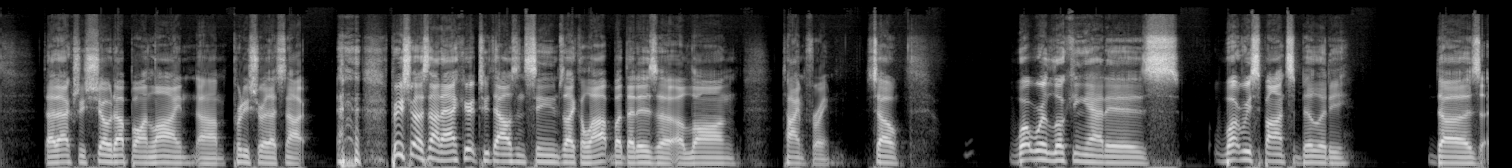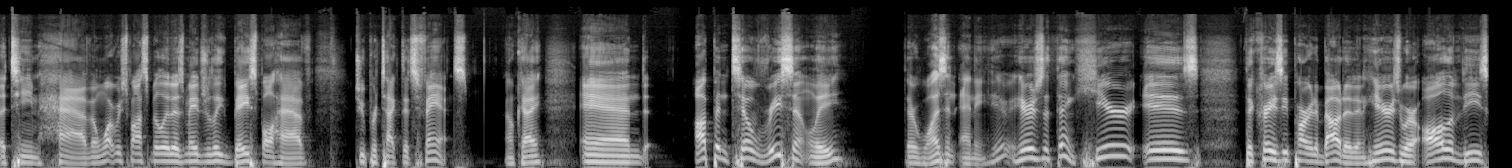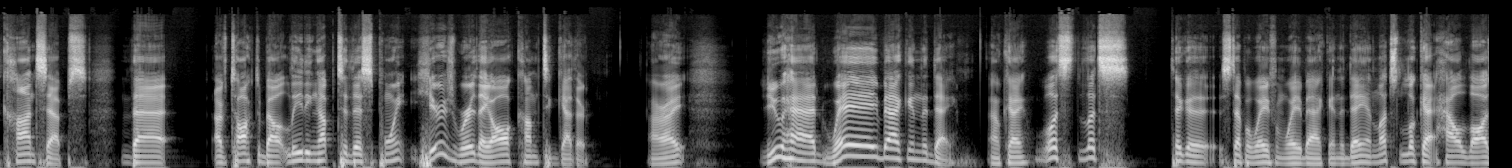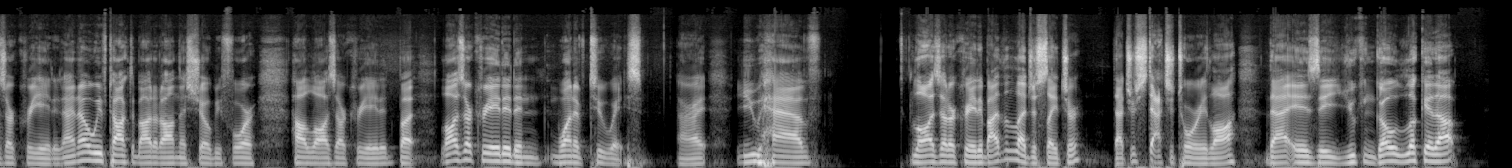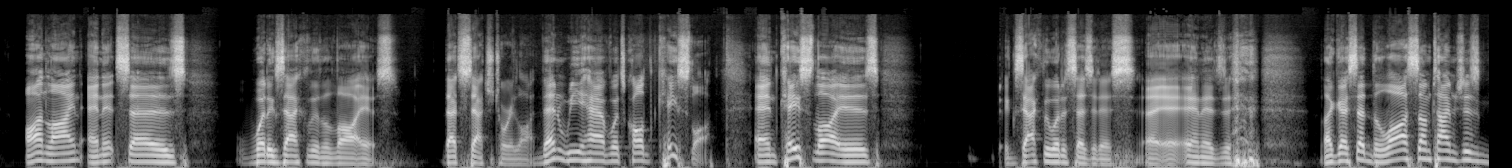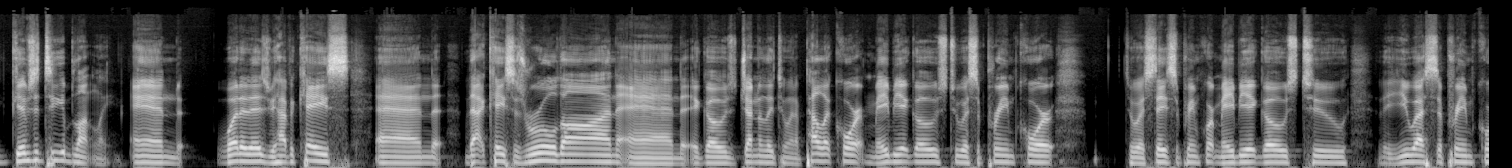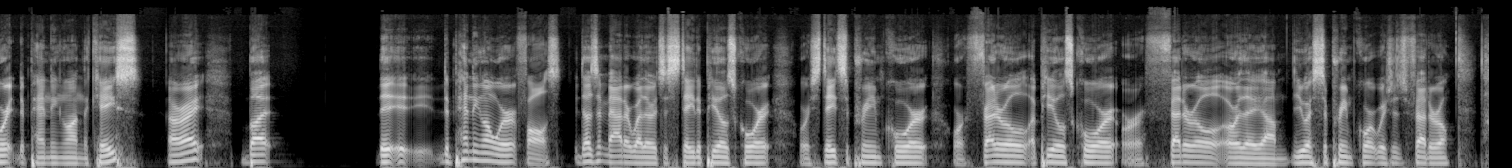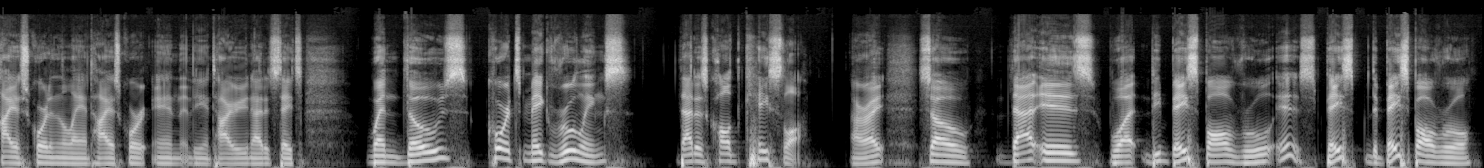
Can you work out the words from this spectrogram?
that actually showed up online. Um, pretty sure that's not pretty sure that's not accurate. 2,000 seems like a lot, but that is a, a long time frame. So what we're looking at is what responsibility does a team have, and what responsibility does Major League Baseball have to protect its fans? Okay. And up until recently, there wasn't any. Here, here's the thing. Here is the crazy part about it. And here's where all of these concepts that I've talked about leading up to this point, here's where they all come together. All right. You had way back in the day. Okay. Let's let's take a step away from way back in the day and let's look at how laws are created. I know we've talked about it on this show before, how laws are created, but laws are created in one of two ways. All right. You have laws that are created by the legislature. That's your statutory law. That is a, you can go look it up online and it says what exactly the law is. That's statutory law. Then we have what's called case law. And case law is exactly what it says it is. Uh, and it's like I said, the law sometimes just gives it to you bluntly. And what it is, you have a case, and that case is ruled on, and it goes generally to an appellate court. Maybe it goes to a Supreme Court. to a state Supreme Court. Maybe it goes to the U.S. Supreme Court, depending on the case. All right. But it, depending on where it falls, it doesn't matter whether it's a state appeals court or a state Supreme Court or federal appeals court or federal or the um, U.S. Supreme Court, which is federal, highest court in the land, highest court in the entire United States. When those courts make rulings, that is called case law. All right. So that is what the baseball rule is. Base the baseball rule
